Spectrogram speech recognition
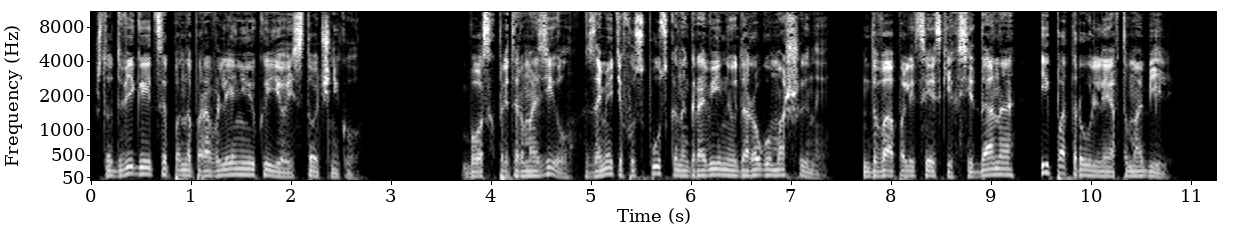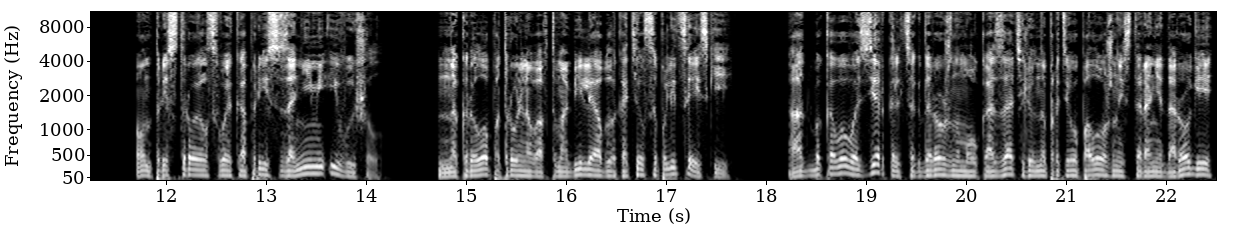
что двигается по направлению к ее источнику. Босх притормозил, заметив у спуска на гравийную дорогу машины, два полицейских седана и патрульный автомобиль. Он пристроил свой каприз за ними и вышел. На крыло патрульного автомобиля облокотился полицейский, а от бокового зеркальца к дорожному указателю на противоположной стороне дороги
